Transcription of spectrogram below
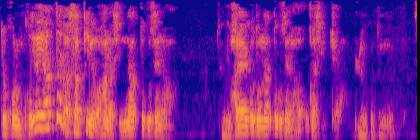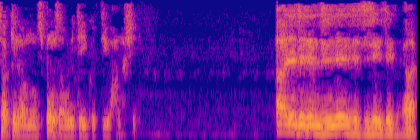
じゃこの、ー。いや、やったらさっきの話に納得せな。早いこと納得せなおかしいっちゃう。どういうことさっきのあの、スポンサー降りていくっていう話。あ、で、で、で、で、で、で、で、だから、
